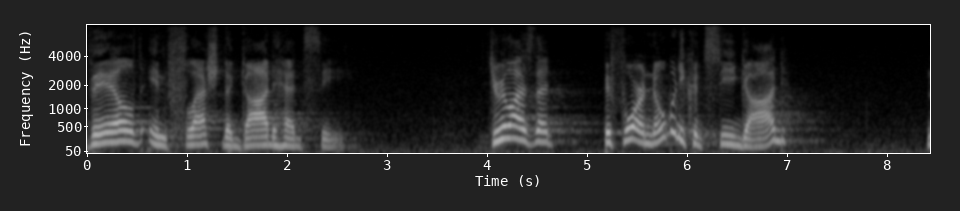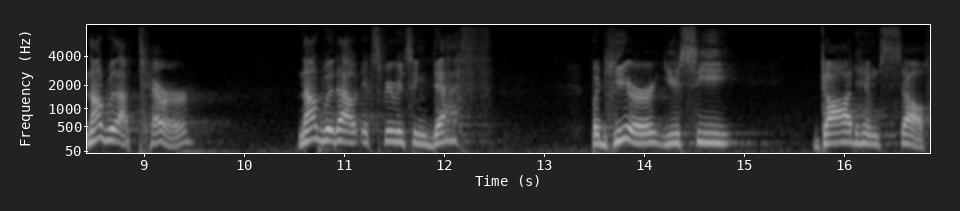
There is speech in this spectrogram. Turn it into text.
Veiled in flesh, the Godhead see. Do you realize that before nobody could see God? Not without terror, not without experiencing death but here you see God Himself,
